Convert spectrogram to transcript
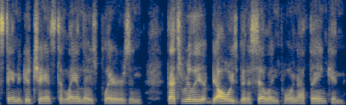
stand a good chance to land those players, and that's really always been a selling point, I think. And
